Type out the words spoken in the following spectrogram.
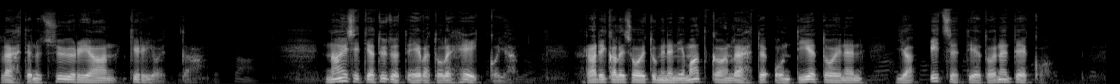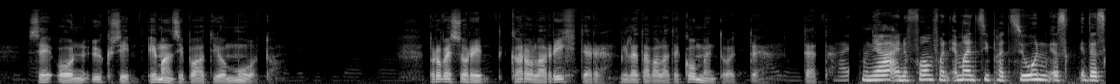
lähtenyt Syyriaan, kirjoittaa. Naiset ja tytöt eivät ole heikkoja. Radikalisoituminen ja matkaan lähtö on tietoinen ja itsetietoinen teko. Se on yksi emansipaation muoto. Professori Karola Richter, millä tavalla te kommentoitte tätä? Nun ja, eine Form von Emanzipation, es, das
